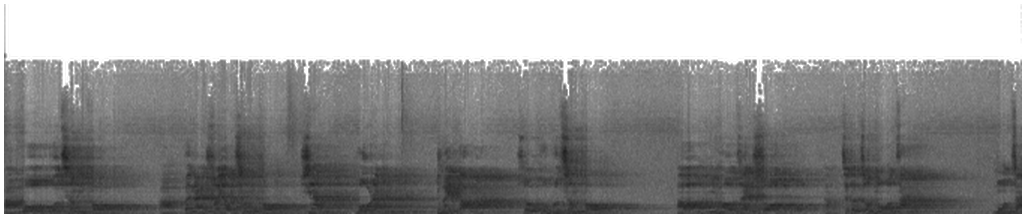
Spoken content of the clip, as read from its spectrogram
啊，啊我不成佛啊，本来说要成佛，现在忽然退道了，说我不成佛，啊以后再说啊，这个叫魔障，魔障，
